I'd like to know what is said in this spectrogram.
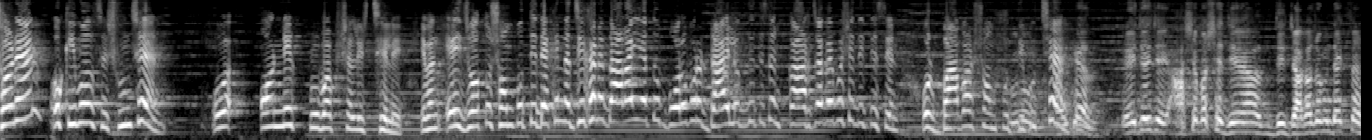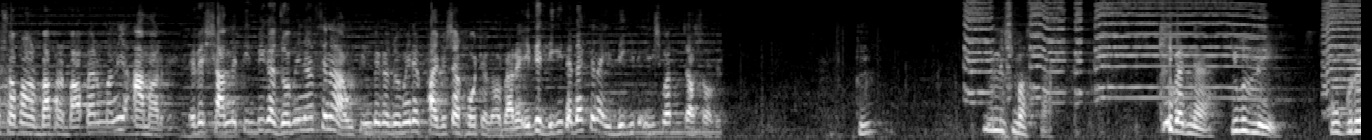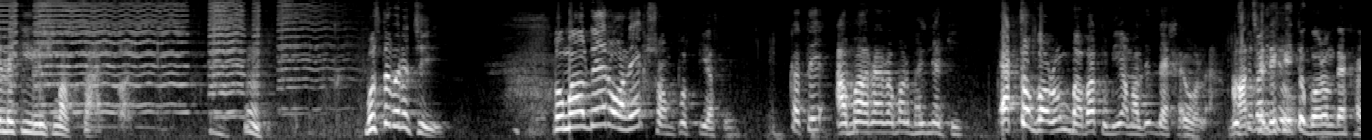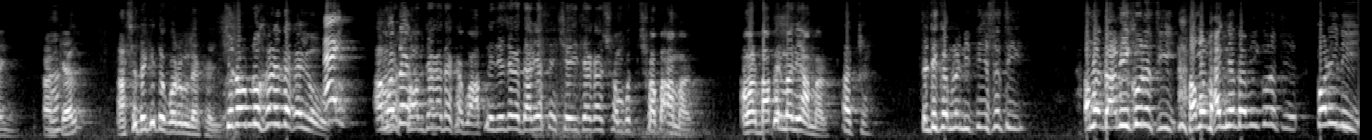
শোনেন ও কি বলছে শুনছেন? ও অনেক প্রভাবশালীর ছেলে এবং এই যত সম্পত্তি দেখেন না যেখানে দাঁড়াই এত বড় বড় ডায়লগ দিতেছেন কার জায়গায় বসে দিতেছেন ওর বাবার সম্পত্তি বুঝছেন? আঙ্কেল এই যে যে আশেপাশে যে যে জায়গা জমি দেখছেন সব আমার বাবার বাবার মানে আমার। এদের সামনে তিন বিঘা জমি আছে না ওই তিন বিঘা জমিতে ফাইভ স্টার হোটেল হবে। আর এই যে দিঘিটা দেখছেন না এই দিঘিটা ইলিশ মাছ চাষ হবে। কি? ইলিশ মাছ চাষ? কি ভাগনা কি বুঝলি? পুকুরে নাকি ইলিশ মাছ চাষ হয়। বুঝতে পেরেছি। তোমাদের অনেক সম্পত্তি আছে। তাতে আমার আর আমার ভাইনার কি এত গরম বাবা তুমি আমাদের দেখায় ওলা বুঝতে আচ্ছা দেখেই তো গরম দেখাই আঙ্কেল আচ্ছা দেখি তো গরম দেখাই। সেটা অন্যখানে দেখাইও। আমাদের সব জায়গা দেখাবো। আপনি যে জায়গায় দাঁড়িয়ে আছেন সেই জায়গার সম্পত্তি সব আমার। আমার বাপের মানে আমার। আচ্ছা সেটাকে আমরা নিতে এসেছি। আমরা দাবি করেছি। আমার ভাগ্নে দাবি করেছে। করিনি।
